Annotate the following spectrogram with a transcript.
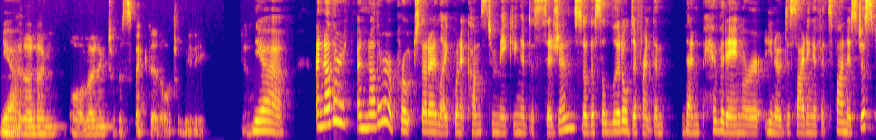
yeah, learning or learning to respect it or to really, you know. Yeah. Another another approach that I like when it comes to making a decision. So this a little different than than pivoting or you know deciding if it's fun is just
